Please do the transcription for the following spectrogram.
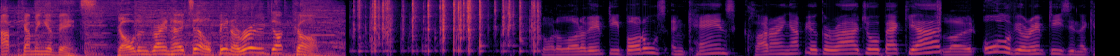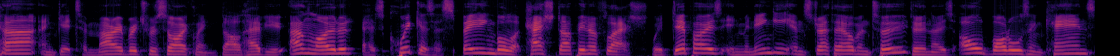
upcoming events. Golden Grain Hotel, Pinnaroo.com. Lot of empty bottles and cans cluttering up your garage or backyard? Load all of your empties in the car and get to Murraybridge Recycling. They'll have you unloaded as quick as a speeding bullet, cashed up in a flash. With depots in Meningie and Strathalbyn too, turn those old bottles and cans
